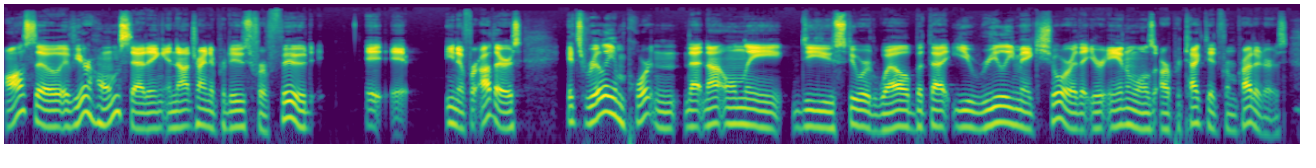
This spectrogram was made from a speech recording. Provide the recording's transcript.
also, if you're homesteading and not trying to produce for food, it, it you know, for others, it's really important that not only do you steward well, but that you really make sure that your animals are protected from predators. Mm-hmm.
